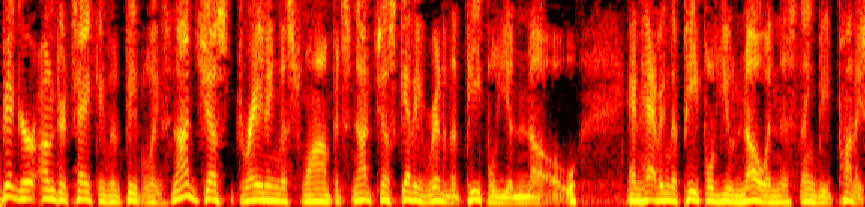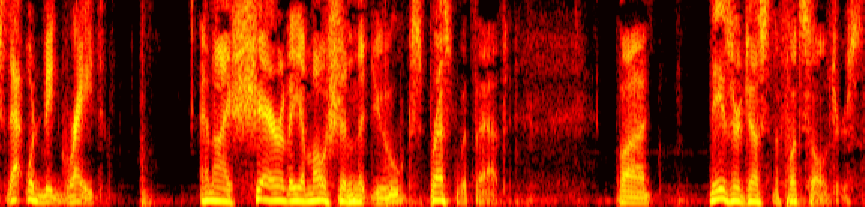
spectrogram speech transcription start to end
bigger undertaking than people. It's not just draining the swamp. It's not just getting rid of the people you know and having the people you know in this thing be punished. That would be great. And I share the emotion that you expressed with that. But these are just the foot soldiers.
